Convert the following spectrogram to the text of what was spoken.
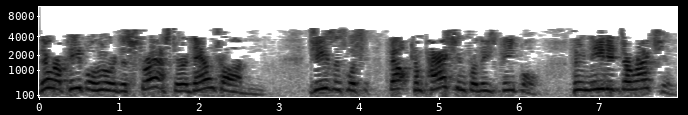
There are people who are distressed or downtrodden. Jesus was, felt compassion for these people who needed direction.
